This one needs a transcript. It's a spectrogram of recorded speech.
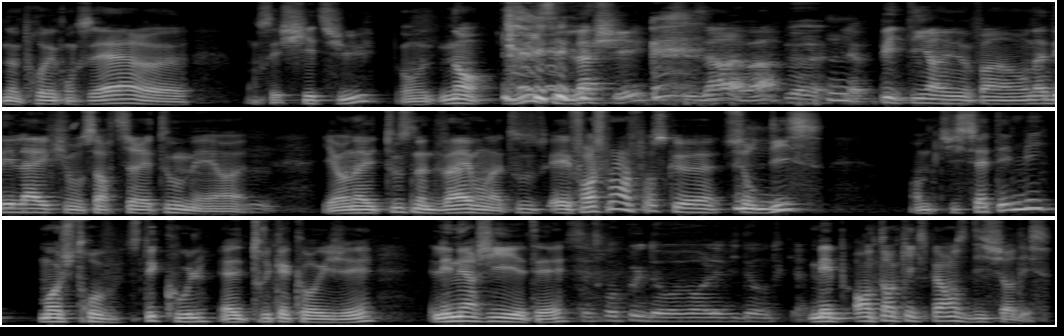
notre premier concert. euh, on s'est chié dessus. On- non, lui il s'est lâché, César là-bas. Ouais. Il a pété. Enfin, on a des lives qui vont sortir et tout, mais euh, Mm. et on a eu tous notre vibe. On a tous. Et franchement, je pense que sur Mhm. 10, un petit 7,5. Moi, je trouve. C'était cool. Il y a des trucs à corriger. L'énergie y était. C'est trop cool de revoir les vidéos en tout cas. Mais en tant qu'expérience, 10 sur 10.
